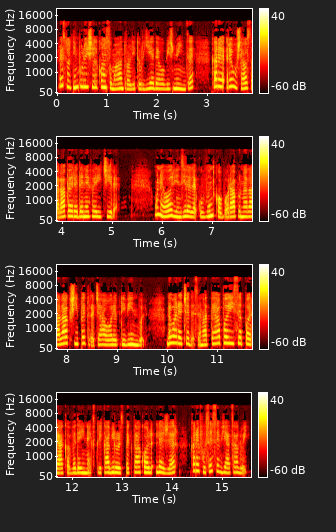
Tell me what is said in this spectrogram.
Restul timpului și-l consuma într-o liturghie de obișnuințe, care reușeau să-l apere de nefericire. Uneori, în zilele cuvânt, cobora până la lac și petrecea ore privindu-l, deoarece desenat pe apă îi se părea că vede inexplicabilul spectacol lejer care fusese viața lui.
